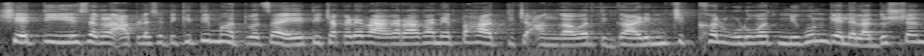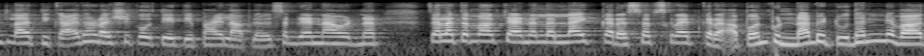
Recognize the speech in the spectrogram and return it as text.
शेती हे सगळं आपल्यासाठी किती महत्त्वाचं आहे तिच्याकडे रागारागाने पाहत तिच्या अंगावरती गाडीने चिखल उडवत निघून गेलेला दुष्यंतला ती काय धडा शिकवते ते पाहायला आपल्याला सगळ्यांना आवडणार. चला तर मग चॅनलला लाईक करा सबस्क्राईब करा. आपण पुन्हा भेटू. धन्यवाद.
